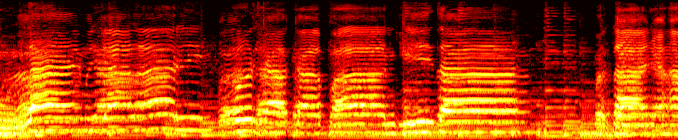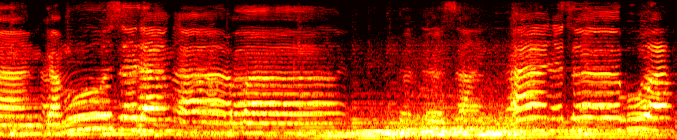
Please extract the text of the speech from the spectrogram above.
mulai menjalari percakapan kita? Pertanyaan kamu sedang apa? Terkesan hanya sebuah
